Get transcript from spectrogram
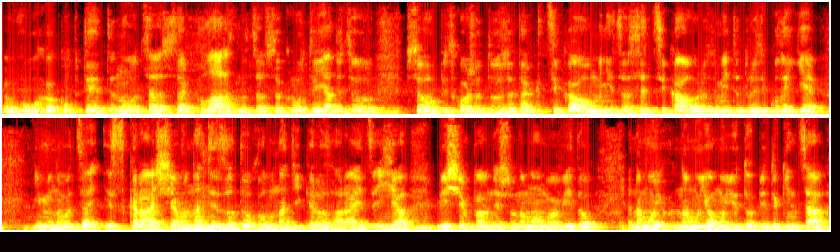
вуха коптити. Ну, це все класно, це все круто. Я до цього всього підходжу дуже так цікаво. Мені це все цікаво, розумієте, друзі, коли є іменно оця іскра, ще вона не затухла, вона тільки розгорається. І я більше впевнений, що на моєму відео, на, мою, на моєму ютубі до кінця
